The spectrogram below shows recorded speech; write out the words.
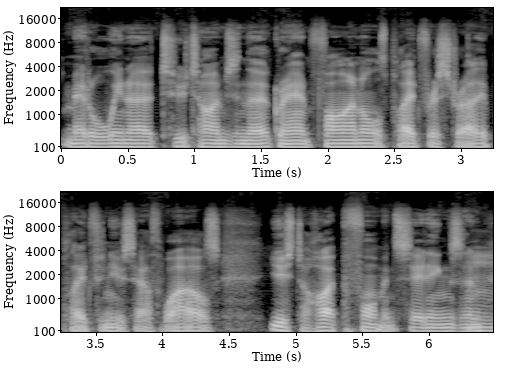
medal winner two times in the grand finals, played for Australia, played for New South Wales, used to high performance settings, and Mm.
